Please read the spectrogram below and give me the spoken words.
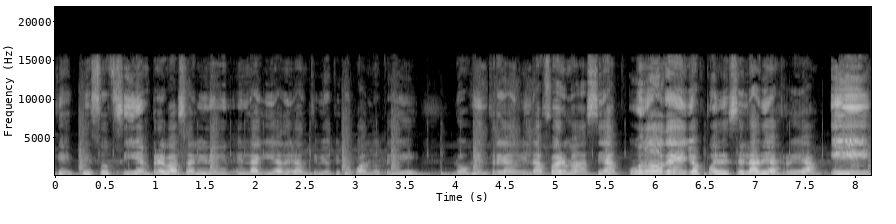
que eso siempre va a salir en, en la guía del antibiótico cuando te los entregan en la farmacia. Uno de ellos puede ser la diarrea. Y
